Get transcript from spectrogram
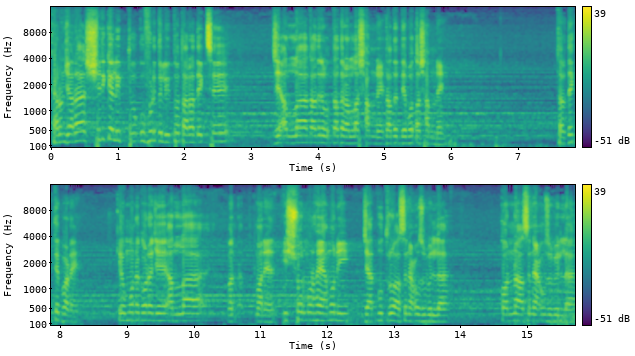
কারণ যারা শিরকে লিপ্ত, কুফুরিতে লিপ্ত, তারা দেখছে যে আল্লাহ তাদের তাদের আল্লাহ সামনে, তাদের দেবতা সামনে। তারা দেখতে পারে। কেউ মনে করে যে আল্লাহ মানে ঈশ্বর মনে হয় এমনই, যার পুত্র আছে না আউজুবিল্লাহ কন্যা আছে না আউজুবিল্লাহ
